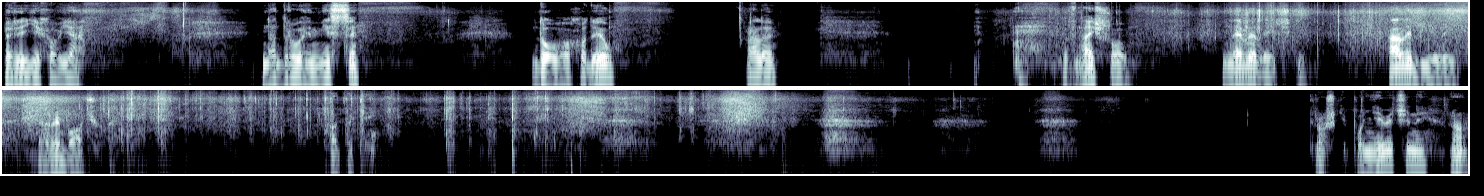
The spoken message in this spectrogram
Переїхав я на друге місце. Довго ходив, але знайшов невеличкий, але білий грибочок. Отакий. Трошки понівечений, ну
